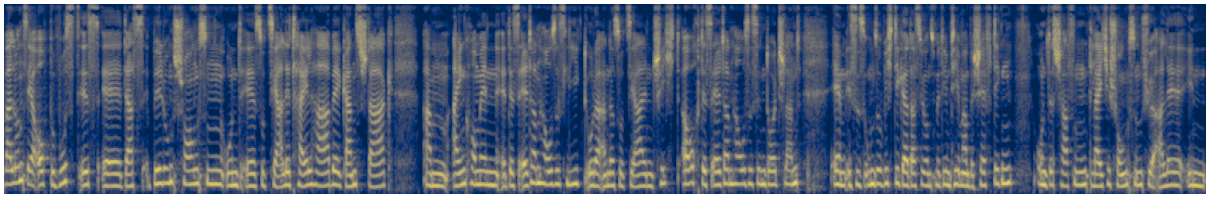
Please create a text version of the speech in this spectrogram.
weil uns ja auch bewusst ist, äh, dass Bildungschancen und äh, soziale Teilhabe ganz stark am Einkommen des Elternhauses liegt oder an der sozialen Schicht auch des Elternhauses in Deutschland, ähm, ist es umso wichtiger, dass wir uns mit dem Thema beschäftigen und es schaffen, gleiche Chancen für alle in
